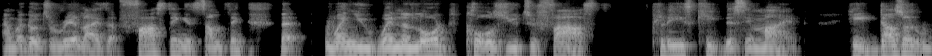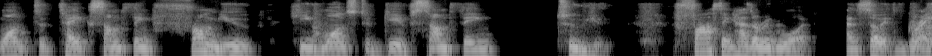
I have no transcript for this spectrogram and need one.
and we're going to realize that fasting is something that when you when the Lord calls you to fast, please keep this in mind. He doesn't want to take something from you, he wants to give something to you. Fasting has a reward, and so it's great.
